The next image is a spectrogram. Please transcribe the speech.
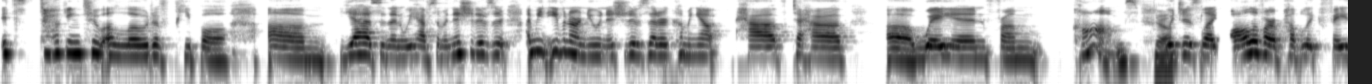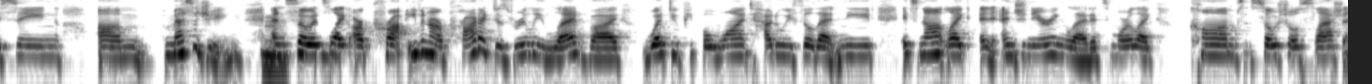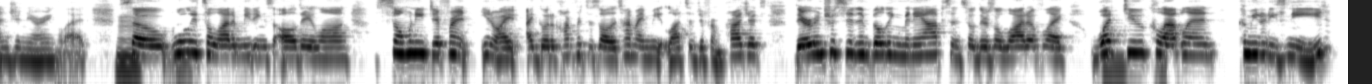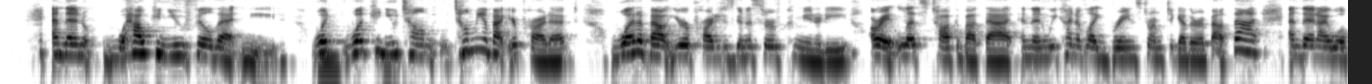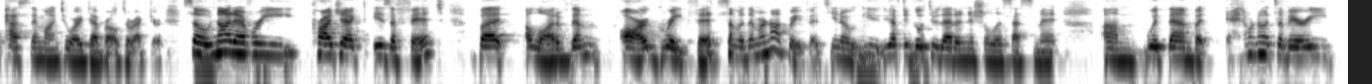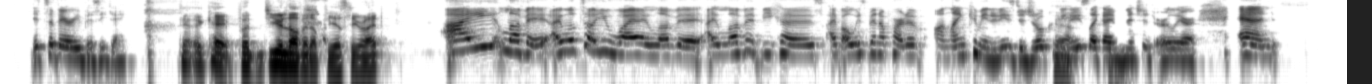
it's talking to a load of people um yes and then we have some initiatives that, i mean even our new initiatives that are coming out have to have a weigh in from comms yeah. which is like all of our public facing um messaging. Mm. and so it's like our pro even our product is really led by what do people want? How do we fill that need? It's not like an engineering led. It's more like comms social slash engineering led. Mm. so really it's a lot of meetings all day long. So many different you know I, I go to conferences all the time. I meet lots of different projects. They're interested in building mini apps. And so there's a lot of like what mm. do collabland communities need and then how can you fill that need? What mm. what can you tell me tell me about your product? What about your product is going to serve community? All right let's talk about that. And then we kind of like brainstorm together about that and then i will pass them on to our devrel director. So mm. not every project is a fit but a lot of them are great fits. Some of them are not great fits. You know mm. you, you have to go through that initial assessment um, with them but i don't know it's a very it's a very busy day okay, but you love it, obviously, right? I love it. I will tell you why I love it. I love it because I've always been a part of online communities, digital communities, yeah. like I mentioned earlier. And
